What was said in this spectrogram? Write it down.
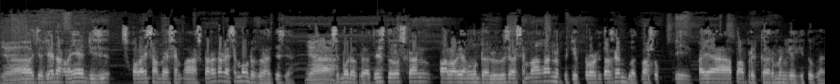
Ya, Eh, jadi anak-anaknya di sekolahnya sampai SMA sekarang kan SMA udah gratis ya? Ya. SMA udah gratis terus kan kalau yang udah lulus SMA kan lebih diprioritaskan buat masuk di kayak pabrik garment kayak gitu kan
